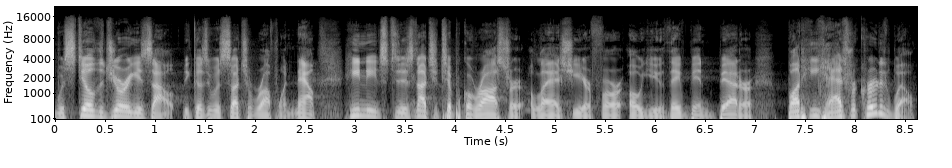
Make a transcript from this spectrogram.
was still the jury is out because it was such a rough one. Now, he needs to, it's not your typical roster last year for OU. They've been better, but he has recruited well.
